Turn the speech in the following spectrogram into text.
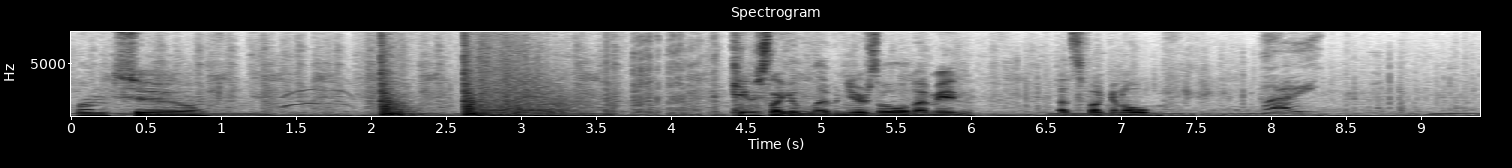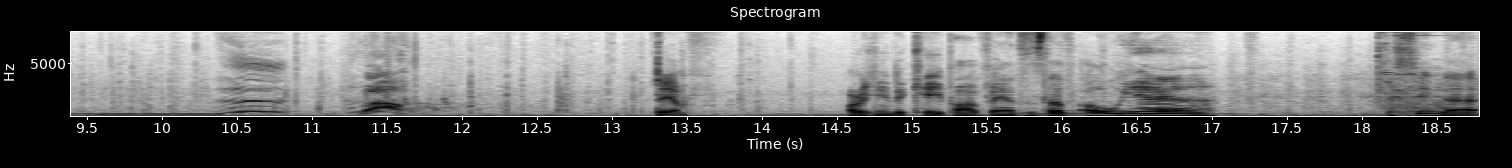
One, two. Game's like 11 years old. I mean, that's fucking old. Damn. Arguing to K-pop fans and stuff. Oh yeah. I've seen that.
